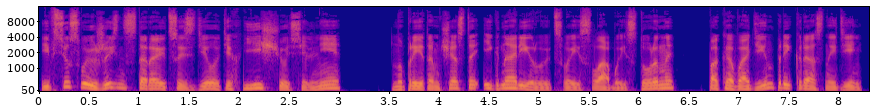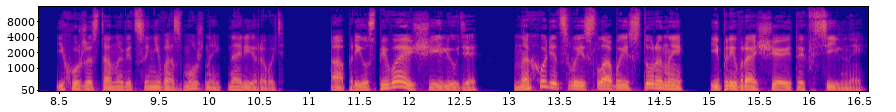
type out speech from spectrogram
и всю свою жизнь стараются сделать их еще сильнее, но при этом часто игнорируют свои слабые стороны, пока в один прекрасный день их уже становится невозможно игнорировать. А преуспевающие люди находят свои слабые стороны и превращают их в сильные.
